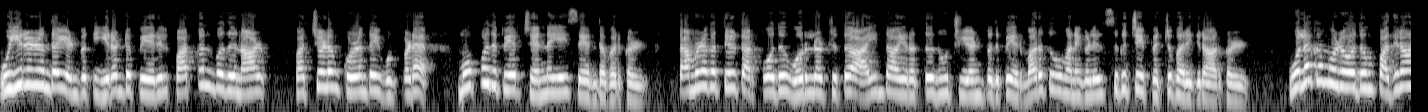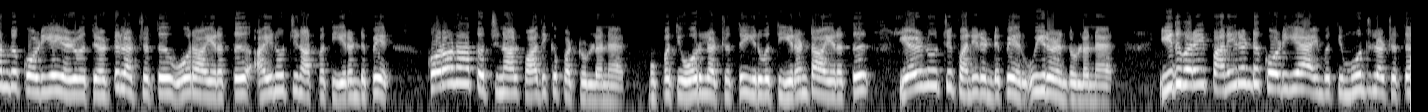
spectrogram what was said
உயிரிழந்த எண்பத்தி இரண்டு பேரில் பத்தொன்பது நாள் பச்சிளம் குழந்தை உட்பட முப்பது பேர் சென்னையை சேர்ந்தவர்கள். தமிழகத்தில் தற்போது ஒரு லட்சத்து ஐந்தாயிரத்து நூற்றி எண்பது பேர் மருத்துவமனைகளில் சிகிச்சை பெற்று வருகிறார்கள். உலகம் முழுவதும் பதினான்கு கோடியே எழுபத்தி எட்டு லட்சத்து ஓர் ஆயிரத்து ஐநூற்றி நாற்பத்தி இரண்டு பேர் கொரோனா தொற்றினால் பாதிக்கப்பட்டுள்ளனர். முப்பத்தி ஒரு லட்சத்து இருபத்தி இரண்டாயிரத்து எழுநூற்றி பன்னிரண்டு பேர் உயிரிழந்துள்ளனர். இதுவரை பனிரெண்டு கோடியே ஐம்பத்தி மூன்று லட்சத்து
